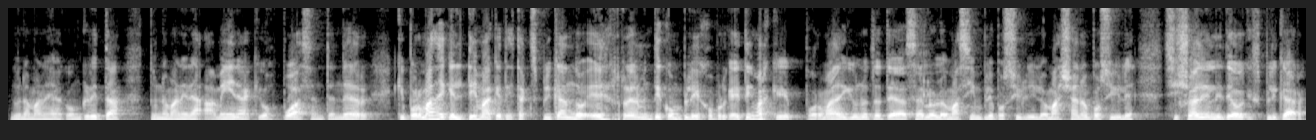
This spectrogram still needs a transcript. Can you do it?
de una manera concreta, de una manera amena, que vos puedas entender, que por más de que el tema que te está explicando es realmente complejo, porque hay temas que por más de que uno trate de hacerlo lo más simple posible y lo más llano posible, si yo a alguien le tengo que explicar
